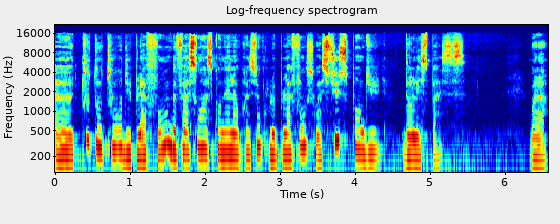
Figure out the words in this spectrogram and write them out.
Euh, tout autour du plafond, de façon à ce qu'on ait l'impression que le plafond soit suspendu dans l'espace. Voilà.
